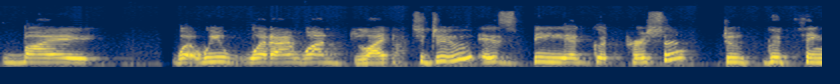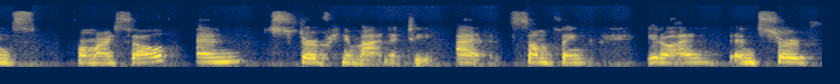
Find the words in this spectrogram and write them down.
my what we what I want like to do is be a good person, do good things for myself, and serve humanity. And something you know, and and serve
